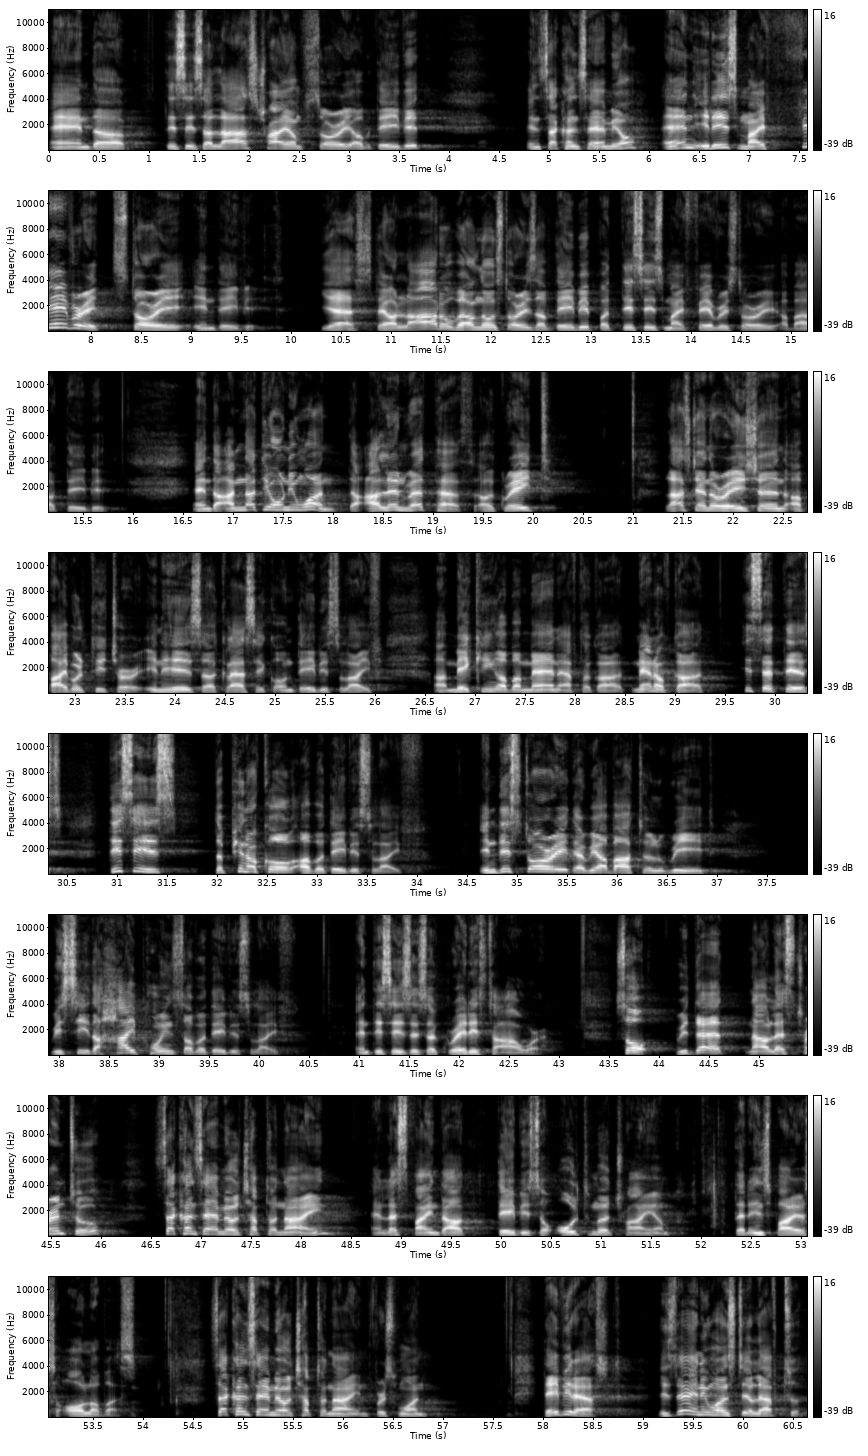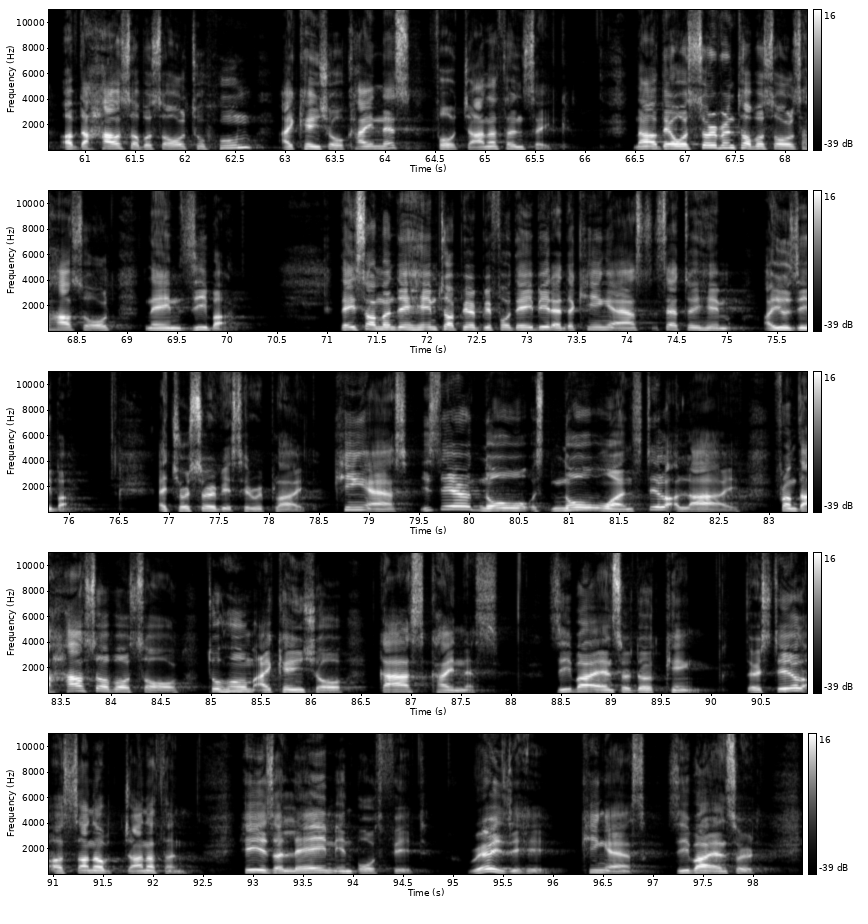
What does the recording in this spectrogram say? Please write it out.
And uh, this is the last triumph story of David in 2 Samuel, and it is my favorite story in David. Yes, there are a lot of well known stories of David, but this is my favorite story about David. And I'm not the only one. The Alan Redpath, a great last generation uh, Bible teacher, in his uh, classic on David's life, uh, Making of a Man After God, Man of God, he said this This is the pinnacle of a David's life. In this story that we are about to read, we see the high points of a David's life. And this is his greatest hour. So, with that, now let's turn to 2 Samuel chapter 9, and let's find out David's ultimate triumph that inspires all of us. 2 Samuel chapter 9, verse 1. David asked, is there anyone still left of the house of Saul to whom I can show kindness for Jonathan's sake? Now there was a servant of Saul's household named Ziba. They summoned him to appear before David, and the king asked, said to him, Are you Ziba? At your service, he replied. King asked, Is there no, no one still alive from the house of Saul to whom I can show God's kindness? Ziba answered the king, There is still a son of Jonathan. He is a lame in both feet. Where is he? King asked. Ziba answered,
